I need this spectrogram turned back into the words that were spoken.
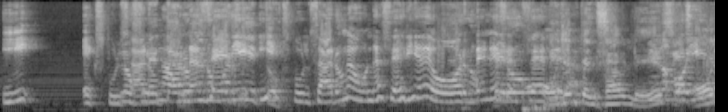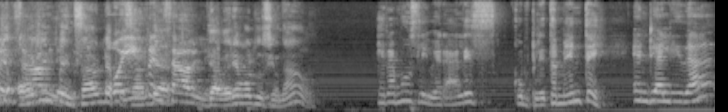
y expulsaron a una serie y expulsaron a una serie de órdenes hoy impensable eso. hoy, impensable, a pesar De, de, haber evolucionado. Éramos liberales completamente. En realidad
